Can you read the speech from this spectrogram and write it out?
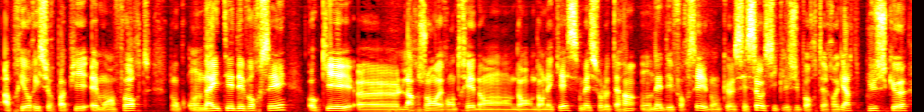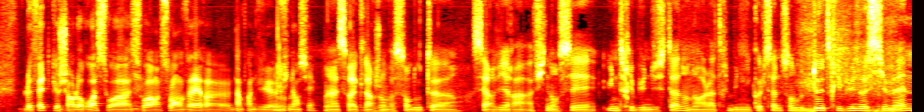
a priori sur papier, est moins forte. Donc on a été déforcé, ok, euh, l'argent est rentré dans, dans, dans les caisses, mais sur le terrain, on est déforcé. Donc euh, c'est ça aussi que les supporters regardent, plus que le fait que Charleroi soit, soit, soit en vert euh, d'un point de vue euh, financier. Ouais, c'est vrai que l'argent va sans doute euh, servir à, à financer une tribune du stade. On aura la tribune Nicholson, sans doute deux tribunes aussi humaines.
